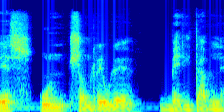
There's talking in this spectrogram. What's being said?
És un somriure veritable.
